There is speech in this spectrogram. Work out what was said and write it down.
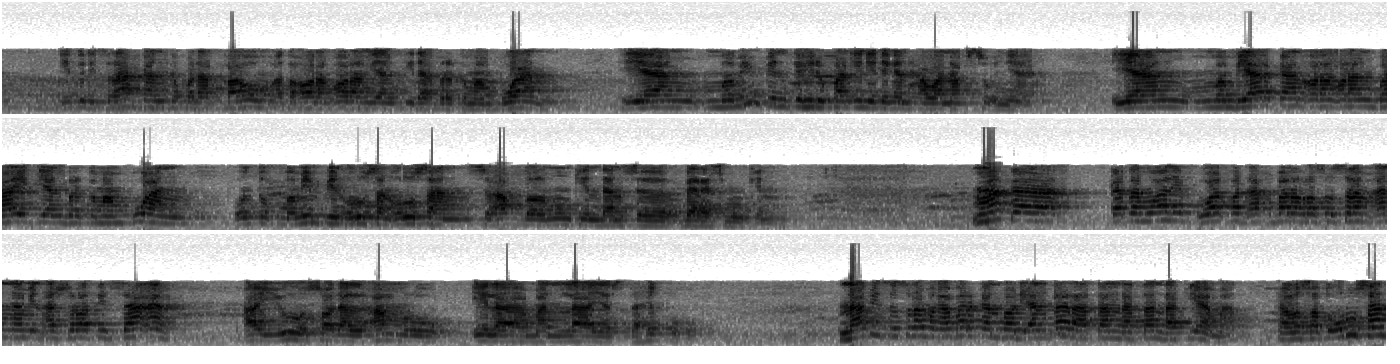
itu diserahkan kepada kaum atau orang-orang yang tidak berkemampuan yang memimpin kehidupan ini dengan hawa nafsunya yang membiarkan orang-orang baik yang berkemampuan untuk memimpin urusan-urusan seabdol mungkin dan seberes mungkin maka kata mualif waqad akhbara Rasul sallam anna min asyrati sa'ah ayu sodal amru ila man la yastahiquhu. Nabi sesudah mengabarkan bahwa di antara tanda-tanda kiamat, kalau satu urusan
